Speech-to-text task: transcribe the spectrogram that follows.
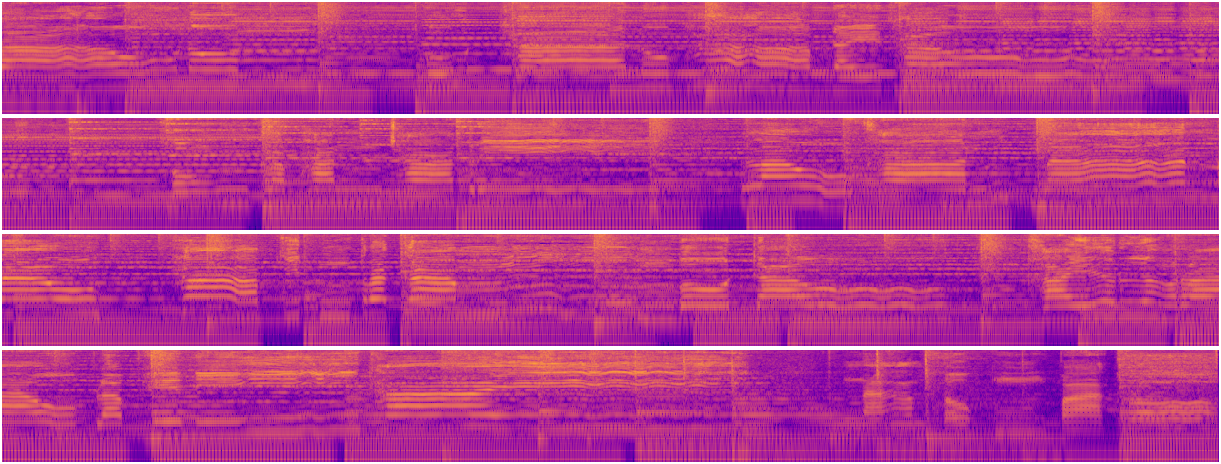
ราวนม พุทธานุภาพใดเท่า คงกระพันชาตรี เล่าขานนานเนาภาพจิตรกรรม โบสถ์เก่า ไขเรื่องราวประเพณีไทย น้ำตกปากคลอง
